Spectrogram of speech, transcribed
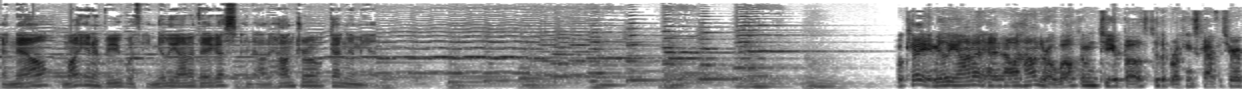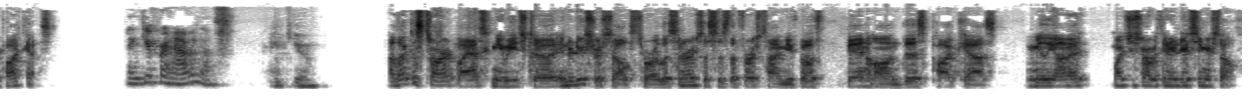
And now, my interview with Emiliana Vegas and Alejandro Ganimian. Okay, Emiliana and Alejandro, welcome to you both to the Brookings Cafeteria podcast. Thank you for having us. Thank you. I'd like to start by asking you each to introduce yourselves to our listeners. This is the first time you've both been on this podcast. Emiliana, why don't you start with introducing yourself?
